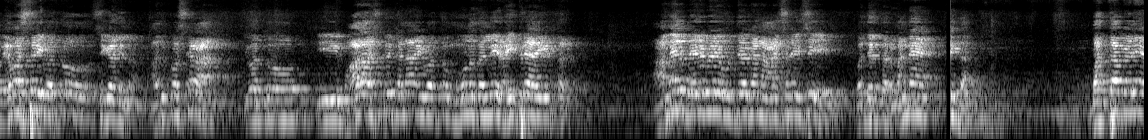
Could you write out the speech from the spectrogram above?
ವ್ಯವಸ್ಥೆ ಇವತ್ತು ಸಿಗೋದಿಲ್ಲ. ಅದಕ್ಕೋಸ್ಕರ ಇವತ್ತು ಈ ಬಹಳಷ್ಟು ಜನ ಇವತ್ತು ಮೂಲದಲ್ಲಿ ರೈತರೇ ಆಗಿರ್ತಾರೆ. ಆಮೇಲೆ ಬೇರೆ ಬೇರೆ ಉದ್ಯೋಗನ ಆಶ್ರಯಿಸಿ ಬಂದಿರ್ತಾರೆ. ಮೊನ್ನೆ ಭತ್ತ ಬೆಳೆಯ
